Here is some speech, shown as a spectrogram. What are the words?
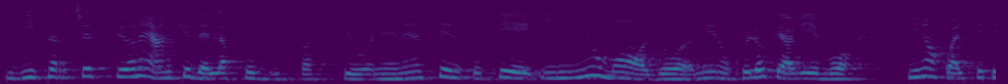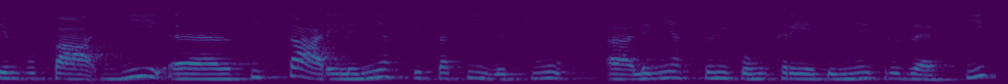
di percezione anche della soddisfazione, nel senso che il mio modo, almeno quello che avevo fino a qualche tempo fa, di eh, fissare le mie aspettative sulle eh, mie azioni concrete, i miei progetti,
